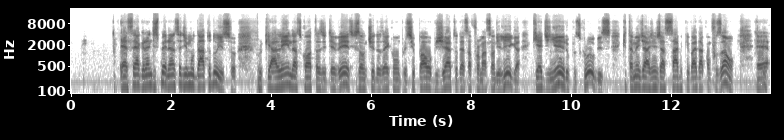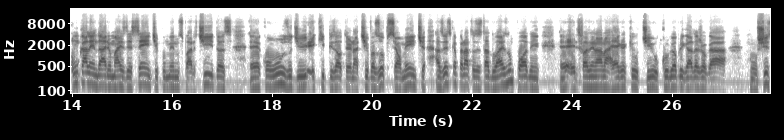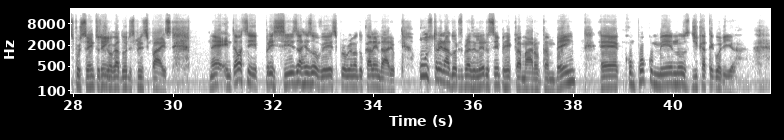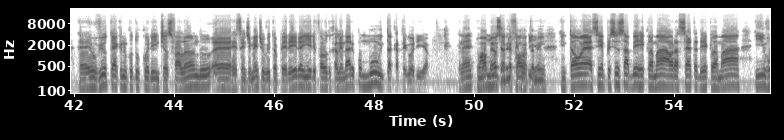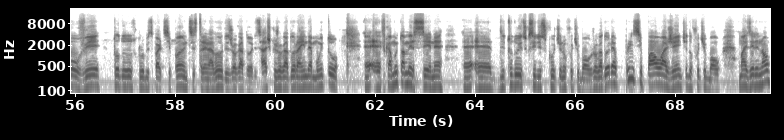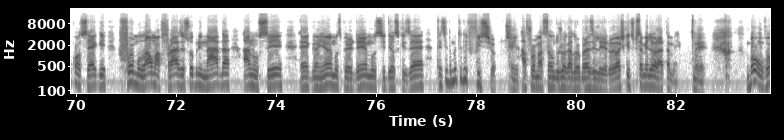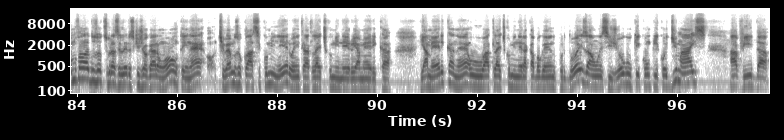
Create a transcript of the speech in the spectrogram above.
essa é a grande esperança de mudar tudo isso, porque além das cotas de TVs, que são tidas aí como principal objeto dessa formação de liga, que é dinheiro para os clubes, que também já, a gente já sabe que vai dar confusão, é, um calendário mais decente, com menos partidas, é, com uso de equipes alternativas oficialmente, às vezes campeonatos estaduais não podem, é, eles fazem lá na regra que o time, o clube é obrigado a jogar com X% de Sim. jogadores principais. Né? Então, assim, precisa resolver esse problema do calendário. Os treinadores brasileiros sempre reclamaram também, é, com um pouco menos de categoria. É, eu vi o técnico do Corinthians falando é, recentemente, o Vitor Pereira, e ele falou do calendário com muita categoria. Né? O Abel sempre categoria. fala também. Então, é assim, é preciso saber reclamar, a hora certa de reclamar e envolver todos os clubes participantes, treinadores, jogadores. Acho que o jogador ainda é muito. É, é, fica muito à mercê, né? É, é, de tudo isso que se discute no futebol. O jogador é o principal agente do futebol, mas ele não consegue formular uma frase sobre nada a não ser é, ganhamos, perdemos, se Deus quiser. Tem sido muito difícil Sim. a formação do jogador brasileiro. Eu acho que isso precisa melhorar também. É. Bom, vamos falar dos outros brasileiros que jogaram ontem, né? Tivemos o clássico mineiro entre Atlético Mineiro e América e América, né? O Atlético Mineiro acabou ganhando por 2 a 1 esse jogo, o que complicou demais a vida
